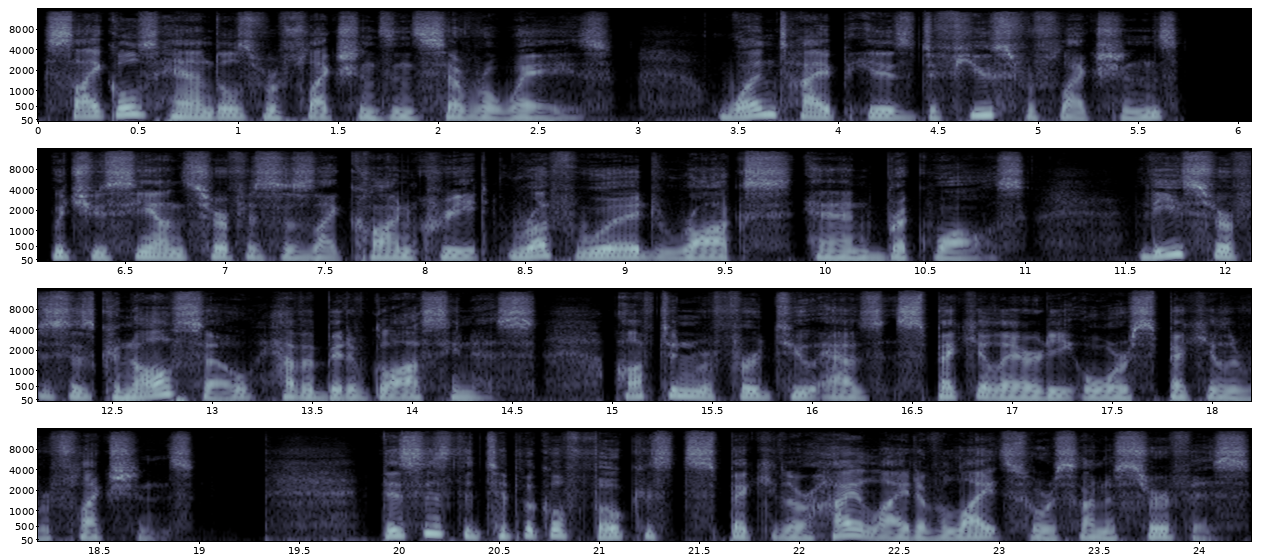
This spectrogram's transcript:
Cycles handles reflections in several ways. One type is diffuse reflections, which you see on surfaces like concrete, rough wood, rocks, and brick walls. These surfaces can also have a bit of glossiness, often referred to as specularity or specular reflections. This is the typical focused specular highlight of a light source on a surface.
